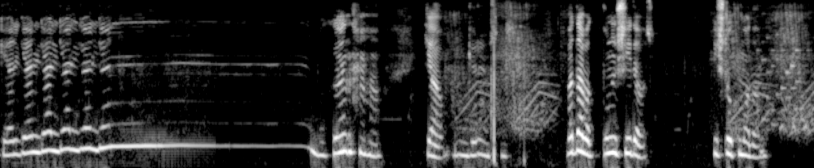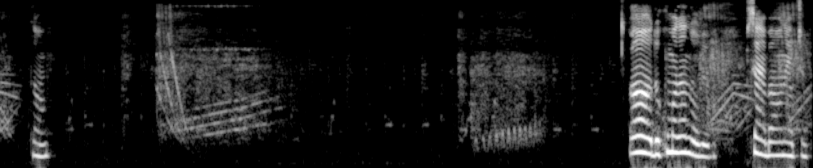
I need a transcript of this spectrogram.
Gel gel gel gel gel gel. Bakın. ya görüyor musunuz? Hatta bak bunun şeyi de var. Hiç dokunmadan. Tamam. Aa dokunmadan da oluyordu. Bir saniye ben onu yapacağım.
